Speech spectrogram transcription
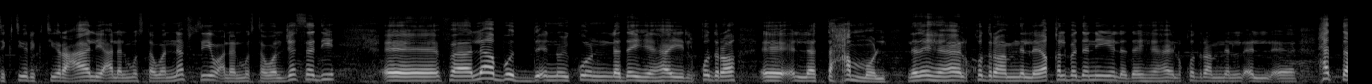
كتير كتير عالي على المستوى النفسي وعلى المستوى الجسدي. فلا بد أنه يكون لديه هاي القدرة للتحمل. لديه هاي القدرة من اللياقة البدنية لديه هاي القدرة من حتى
